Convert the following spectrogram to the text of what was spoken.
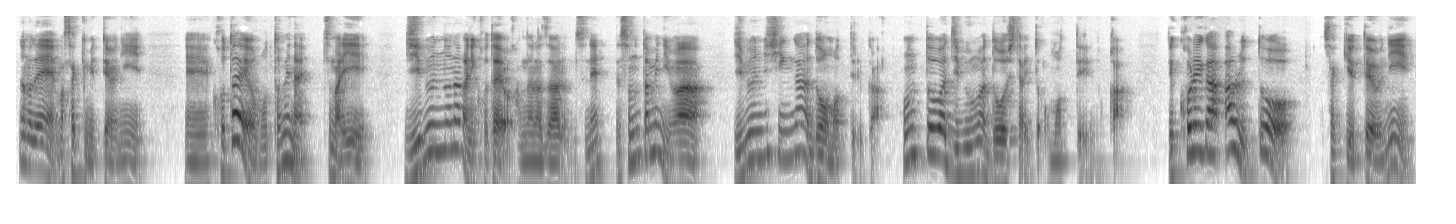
なので、まあ、さっきも言ったように、えー答えを求めない。つまり自分の中に答えは必ずあるんですね。でそのためには自分自身がどう思ってるか。本当は自分はどうしたいと思っているのか。でこれがあるとさっき言ったように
